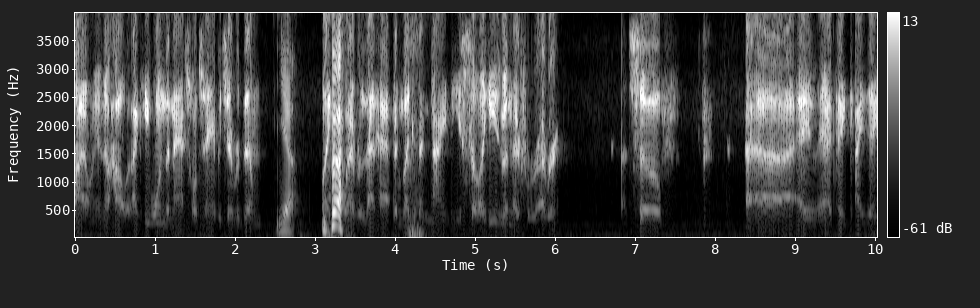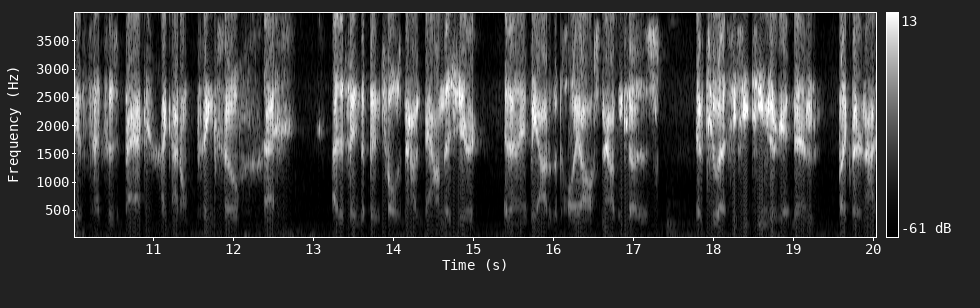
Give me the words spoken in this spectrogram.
I don't even know how. Like he won the national championship with them. Yeah. like whenever that happened, like in the '90s. So like he's been there forever. So, uh, and I think I think is Texas back? Like I don't think so. I, I just think the Big 12 is now down this year, and then they'd be out of the playoffs now because if two SEC teams are getting in, like they're not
